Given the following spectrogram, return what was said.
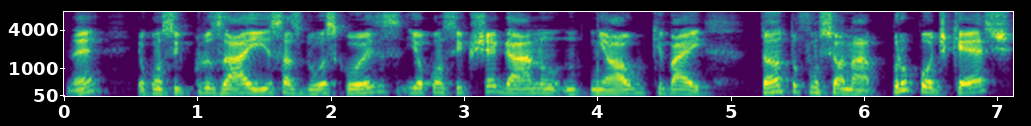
né? Eu consigo cruzar isso, as duas coisas, e eu consigo chegar no, em algo que vai tanto funcionar para o podcast,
